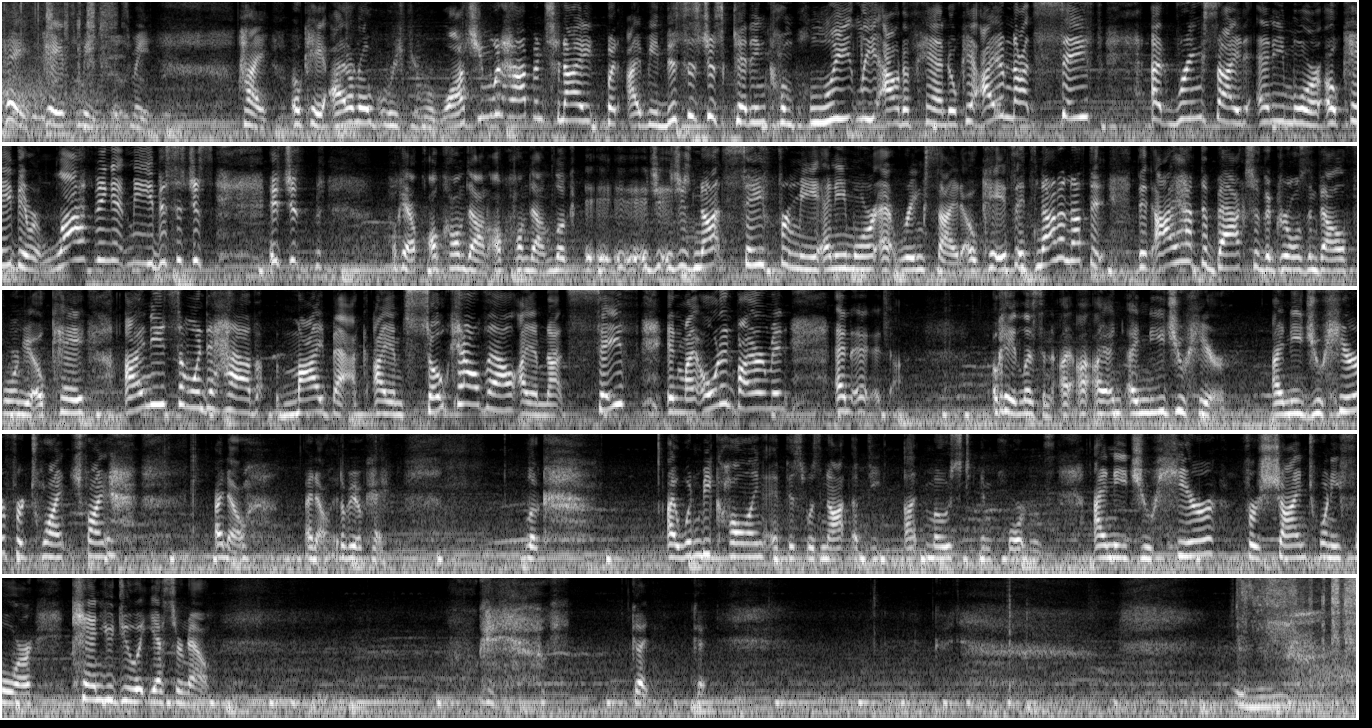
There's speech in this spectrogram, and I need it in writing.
Hey, hey, it's me, it's me. Hi, okay, I don't know if you were watching what happened tonight, but I mean, this is just getting completely out of hand, okay? I am not safe at ringside anymore, okay? They were laughing at me. This is just, it's just, okay, I'll, I'll calm down, I'll calm down. Look, it, it, it's just not safe for me anymore at ringside, okay? It's, it's not enough that, that I have the backs of the girls in Valifornia, okay? I need someone to have my back. I am SoCal Val, I am not safe in my own environment, and, uh, okay, listen, I, I, I need you here. I need you here for twine. Fine. I know. I know. It'll be okay. Look, I wouldn't be calling if this was not of the utmost importance. I need you here for Shine 24. Can you do it? Yes or no? Okay. Okay. Good. Good. Good.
